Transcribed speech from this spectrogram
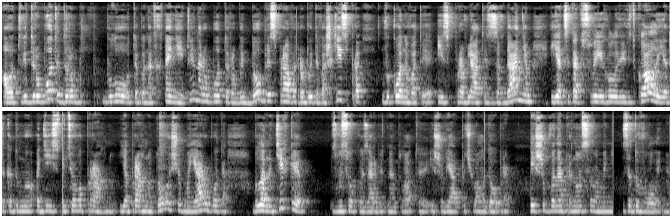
а от від роботи до роботи було у тебе натхнення йти на роботу, робити добрі справи, робити важкі справи, виконувати і справлятись з завданням. І я це так в своїй голові відклала. І я така думаю, а дійсно цього прагну. Я прагну того, щоб моя робота була не тільки з високою заробітною платою, і щоб я почувала добре, і щоб вона приносила мені задоволення.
